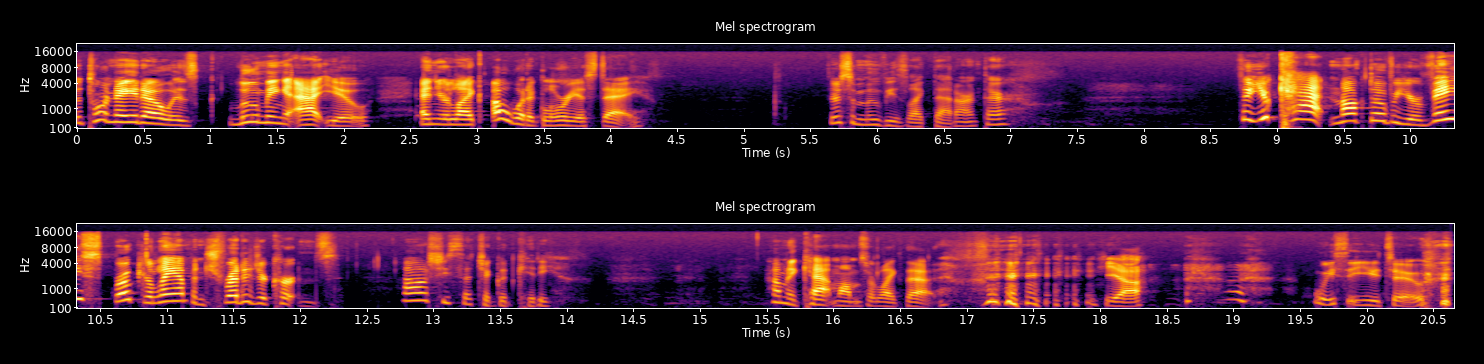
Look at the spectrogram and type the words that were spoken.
The tornado is looming at you, and you're like, oh, what a glorious day. There's some movies like that, aren't there? So your cat knocked over your vase, broke your lamp, and shredded your curtains. Oh, she's such a good kitty. How many cat moms are like that? yeah. We see you too.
